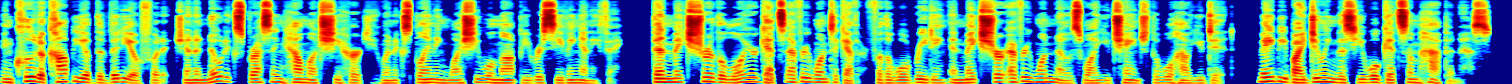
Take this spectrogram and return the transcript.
Include a copy of the video footage and a note expressing how much she hurt you and explaining why she will not be receiving anything. Then make sure the lawyer gets everyone together for the will reading and make sure everyone knows why you changed the will how you did. Maybe by doing this you will get some happiness,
